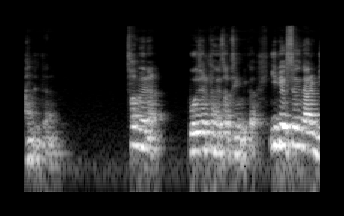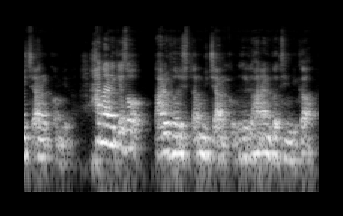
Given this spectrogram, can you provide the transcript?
안 된다는 거예요. 처음에는 모세를 통해서 어떻습니까? 이 백성이 나를 믿지 않을 겁니다. 하나님께서 나를 보내셨다는 믿지 않을 겁니다. 그래서 하나님 어떻습니까?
